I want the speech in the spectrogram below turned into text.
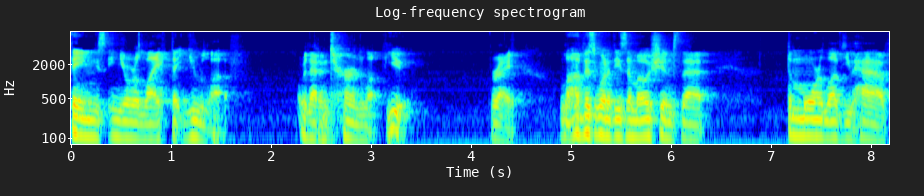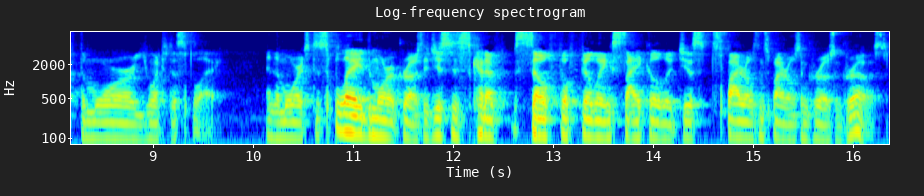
things in your life that you love or that in turn love you. Right? Love is one of these emotions that the more love you have, the more you want to display. And the more it's displayed, the more it grows. It just is kind of self fulfilling cycle. It just spirals and spirals and grows and grows.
